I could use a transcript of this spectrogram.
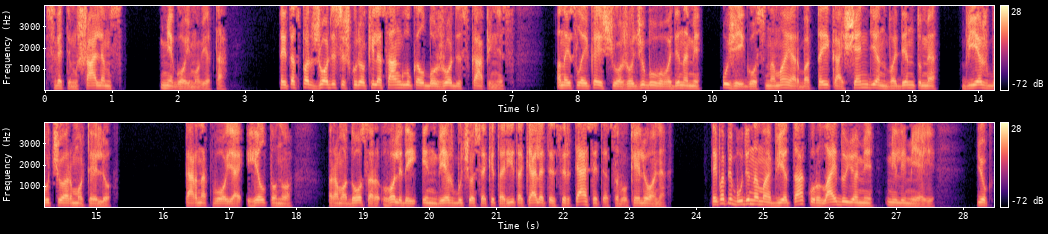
svetim šaliams, miegojimo vieta. Tai tas pats žodis, iš kurio kilęs anglų kalbos žodis kapinis. Anais laikais šiuo žodžiu buvo vadinami užeigos namai arba tai, ką šiandien vadintume viešbučiu ar moteliu. Pernakvoja Hiltono, Ramados ar Holiday Inn viešbučiuose kitą rytą keliatės ir tęsėte savo kelionę. Taip apibūdinama vieta, kur laidojami mylimieji. Juk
